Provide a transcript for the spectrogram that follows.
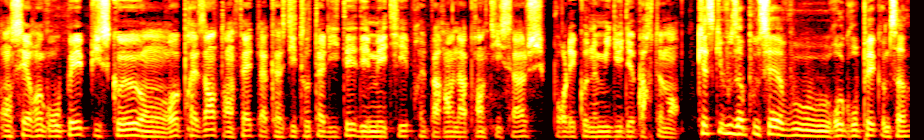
On s'est regroupé puisque on représente en fait la quasi-totalité des métiers préparant un apprentissage pour l'économie du département. Qu'est-ce qui vous a poussé à vous regrouper comme ça?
